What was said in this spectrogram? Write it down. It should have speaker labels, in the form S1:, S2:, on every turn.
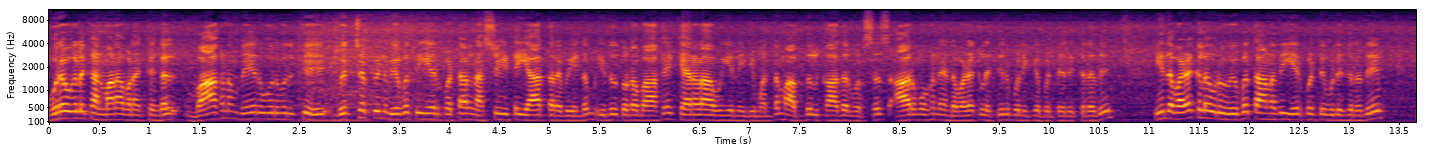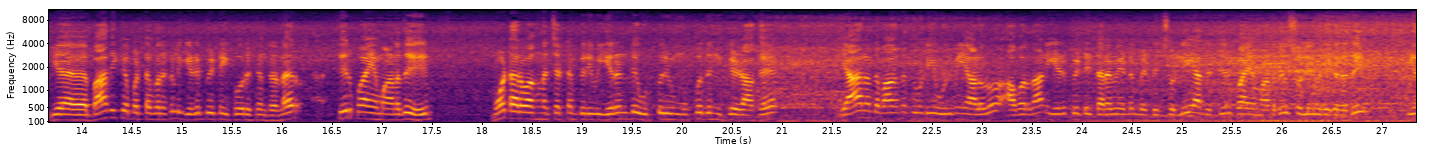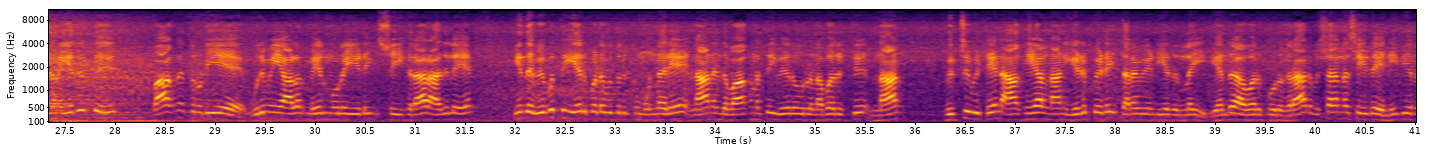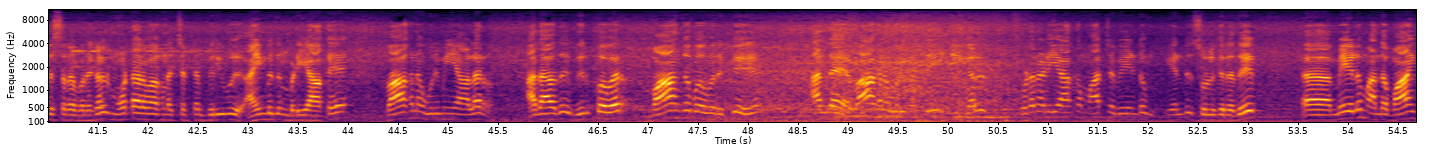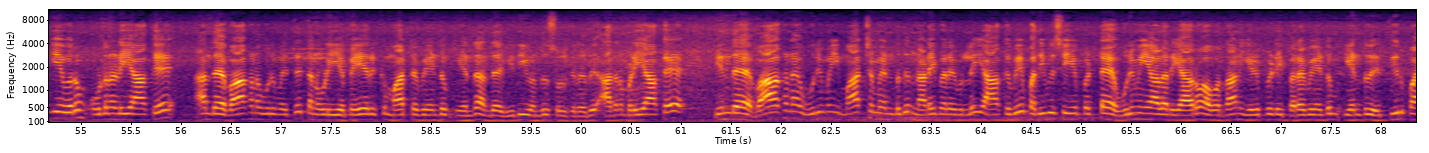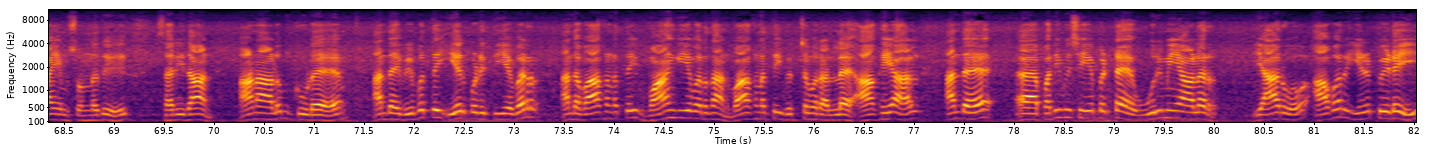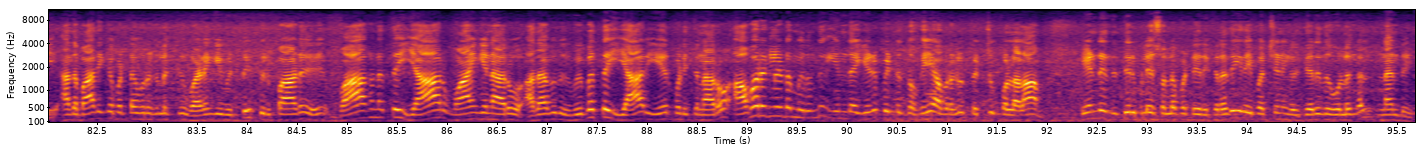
S1: உறவுகளுக்கு அன்பான வணக்கங்கள். வாகனம் வேறு ஒருவருக்கு விற்ற பின் விபத்து ஏற்பட்டால் நஷ்டஈட்டை யார் தர வேண்டும்? இது தொடர்பாக கேரளா உயர்நீதிமன்றம் அப்துல் காதர் வர்சஸ் ஆறுமுகன் என்ற வழக்கில் தீர்ப்பளிக்கப்பட்டு இருக்கிறது இந்த வழக்கில் ஒரு விபத்தானது ஏற்பட்டு விடுகிறது. பாதிக்கப்பட்டவர்கள் இழப்பீட்டை கோருகின்றனர். தீர்ப்பாயமானது மோட்டார் வாகன சட்டம் பிரிவு இரண்டு உட்பிரிவு முப்பதின் கீழாக யார் அந்த வாகனத்துடைய உரிமையாளரோ அவர்தான் இழப்பீட்டை தர வேண்டும் என்று சொல்லி அந்த தீர்ப்பாயமானது சொல்லிவிடுகிறது. இதனை எதிர்த்து வாகனத்தினுடைய உரிமையாளர் மேல்முறையீடு செய்கிறார். அதிலே இந்த விபத்து ஏற்படுவதற்கு முன்னரே நான் இந்த வாகனத்தை வேறொரு நபருக்கு நான் விற்றுவிட்டேன். ஆகையால் நான் இழப்பீடை தர வேண்டியதில்லை என்று அவர் கூறுகிறார். விசாரணை செய்த நீதியரசர் அவர்கள் மோட்டார் வாகன சட்டம் பிரிவு ஐம்பதின்படியாக வாகன உரிமையாளர் அதாவது விற்பவர் வாங்குபவருக்கு அந்த வாகன உரிமத்தை நீங்கள் உடனடியாக மாற்ற வேண்டும் என்று சொல்கிறது. மேலும் அந்த வாங்கியவரும் உடனடியாக அந்த வாகன உரிமத்தை தன்னுடைய பெயருக்கு மாற்ற வேண்டும் என்று அந்த விதி வந்து சொல்கிறது. அதன்படியாக இந்த வாகன உரிமை மாற்றம் என்பது நடைபெறவில்லை. ஆகவே பதிவு செய்யப்பட்ட உரிமையாளர் யாரோ அவர்தான் இழப்பீடை பெற வேண்டும் என்று தீர்ப்பாயம் சொன்னது சரிதான். ஆனாலும் கூட அந்த விபத்தை ஏற்படுத்தியவர் அந்த வாகனத்தை வாங்கியவர் தான் வாகனத்தை விற்றவர் அல்ல. ஆகையால் அந்த பதிவு செய்யப்பட்ட உரிமையாளர் யாரோ அவர் இழப்பீடை அந்த பாதிக்கப்பட்டவர்களுக்கு வழங்கிவிட்டு பிற்பாடு வாகனத்தை யார் வாங்கினாரோ அதாவது விபத்தை யார் ஏற்படுத்தினாரோ அவர்களிடமிருந்து இந்த இழப்பீட்டுத் தொகையை அவர்கள் பெற்றுக்கொள்ளலாம் என்று இந்த தீர்ப்பிலே சொல்லப்பட்டு இருக்கிறது இதை பற்றி நீங்கள் தெரிந்து கொள்ளுங்கள். நன்றி.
